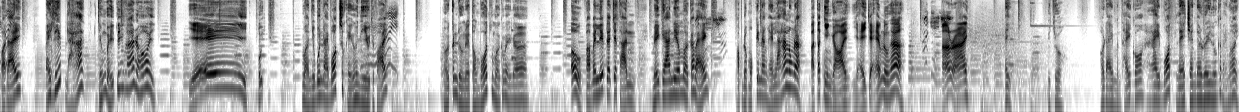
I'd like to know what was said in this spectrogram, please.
Và đây Baylip đã chuẩn bị tiến hóa rồi. Yeah. Ui. Nhưng mà như bữa nay boss xuất hiện hơi nhiều thì phải. Rồi cánh đường này toàn boss cơ mà các bạn à. Ồ oh, và Baylip đã trở thành Meganium rồi các bạn. Học được một cái năng hệ lá luôn nè. Và tất nhiên rồi, Dạy cho em luôn ha Alright Ê, Chưa chưa? Ở đây mình thấy có hai boss Legendary luôn các bạn ơi.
